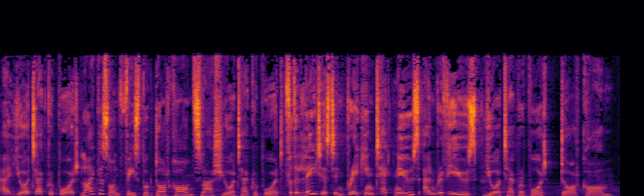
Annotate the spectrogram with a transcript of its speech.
at Your Tech Report. Like us on facebook.com slash Your Tech Report for the latest in breaking tech news and reviews. yourtechreport.com.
